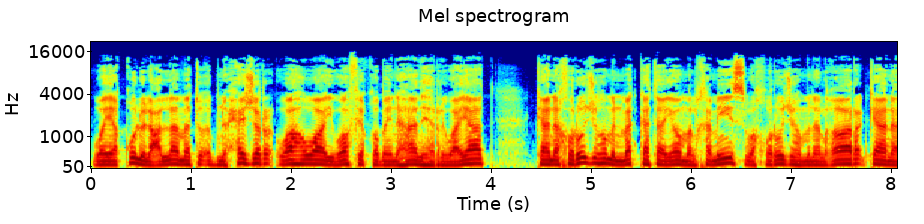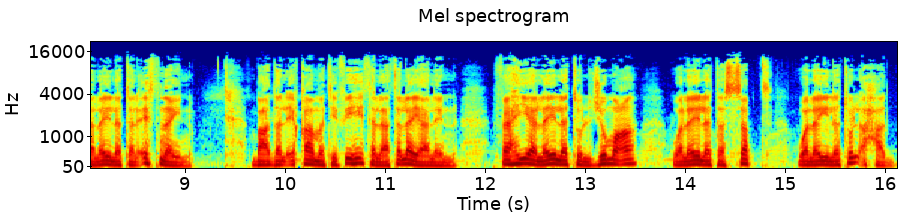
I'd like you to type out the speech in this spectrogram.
ويقول العلامة ابن حجر وهو يوافق بين هذه الروايات كان خروجه من مكة يوم الخميس وخروجه من الغار كان ليلة الاثنين بعد الإقامة فيه ثلاث ليال فهي ليلة الجمعة وليلة السبت وليلة الأحد.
